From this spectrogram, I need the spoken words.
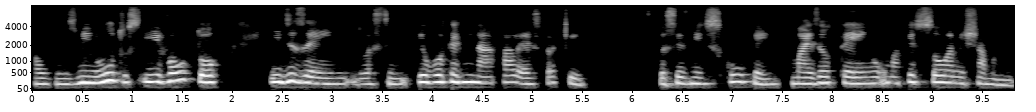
alguns minutos e voltou e dizendo assim: Eu vou terminar a palestra aqui. Vocês me desculpem, mas eu tenho uma pessoa me chamando,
